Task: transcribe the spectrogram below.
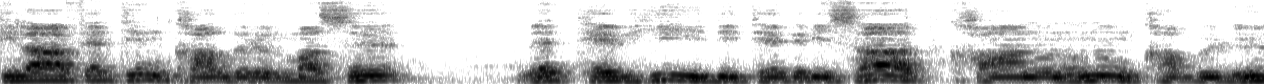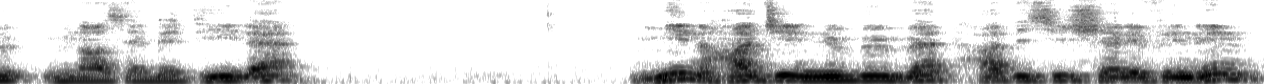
hilafetin kaldırılması ve tevhidi tedrisat kanununun kabulü münasebetiyle Minhaci Nübüvvet hadisi şerifinin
